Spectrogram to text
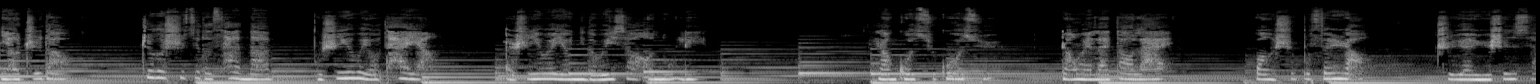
你要知道，这个世界的灿烂不是因为有太阳，而是因为有你的微笑和努力。让过去过去，让未来到来。往事不纷扰，只愿余生笑。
